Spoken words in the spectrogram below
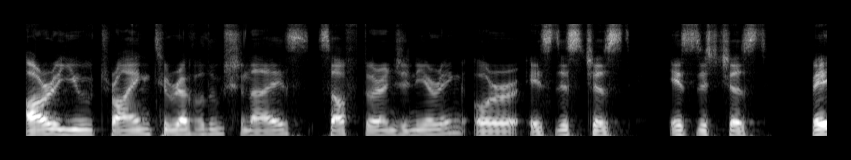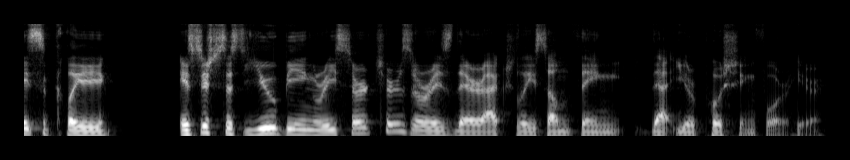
Are you trying to revolutionize software engineering or is this just is this just basically is this just you being researchers or is there actually something that you're pushing for here?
